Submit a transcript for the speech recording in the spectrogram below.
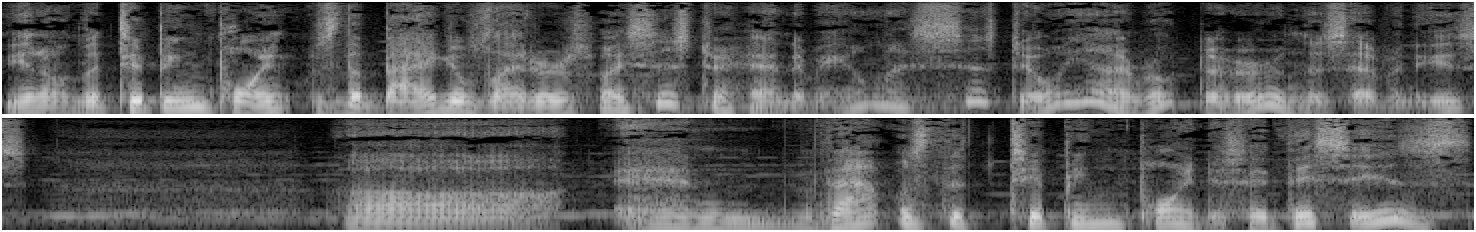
you know, the tipping point was the bag of letters my sister handed me. Oh, my sister. Oh, yeah, I wrote to her in the 70s. Uh, and that was the tipping point to say, this is,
